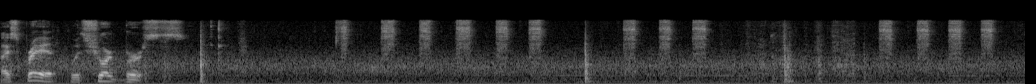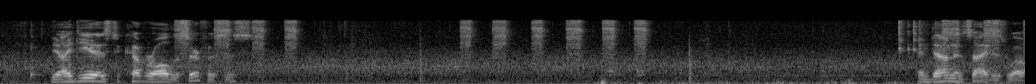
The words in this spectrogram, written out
I spray it with short bursts. The idea is to cover all the surfaces and down inside as well.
